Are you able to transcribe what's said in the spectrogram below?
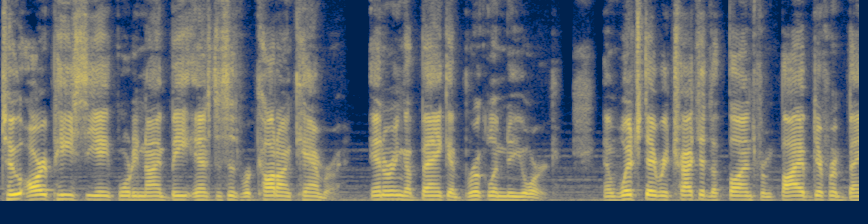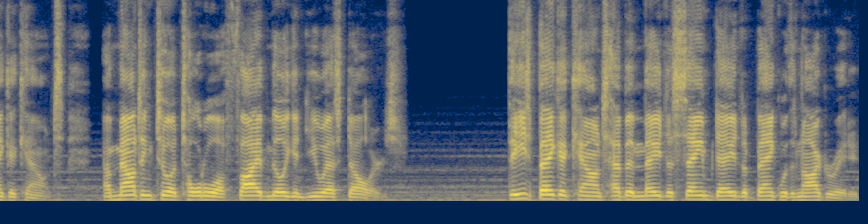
two RPC-849-B instances were caught on camera entering a bank in Brooklyn, New York, in which they retracted the funds from five different bank accounts, amounting to a total of 5 million US dollars. These bank accounts have been made the same day the bank was inaugurated,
